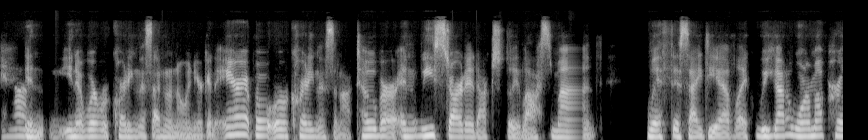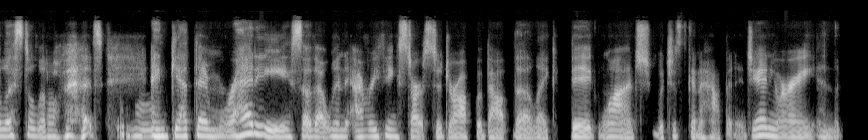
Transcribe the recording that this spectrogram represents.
Yeah. And you know, we're recording this. I don't know when you're going to air it, but we're recording this in October. And we started actually last month with this idea of like, we got to warm up her list a little bit Mhm. and get them ready so that when everything starts to drop about the like big launch, which is going to happen in January and the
